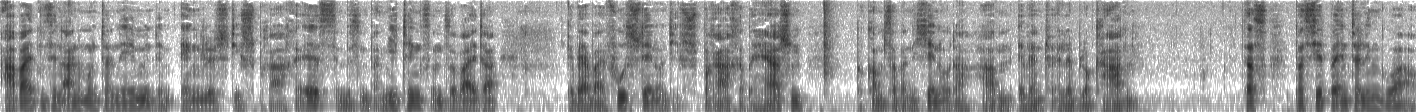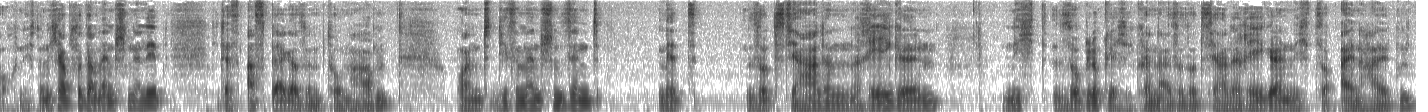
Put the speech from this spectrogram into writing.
arbeiten sie in einem Unternehmen, in dem Englisch die Sprache ist. Sie müssen bei Meetings und so weiter Gewehr bei Fuß stehen und die Sprache beherrschen bekommen es aber nicht hin oder haben eventuelle Blockaden. Das passiert bei Interlingua auch nicht. Und ich habe sogar Menschen erlebt, die das Asperger-Symptom haben. Und diese Menschen sind mit sozialen Regeln nicht so glücklich. Sie können also soziale Regeln nicht so einhalten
